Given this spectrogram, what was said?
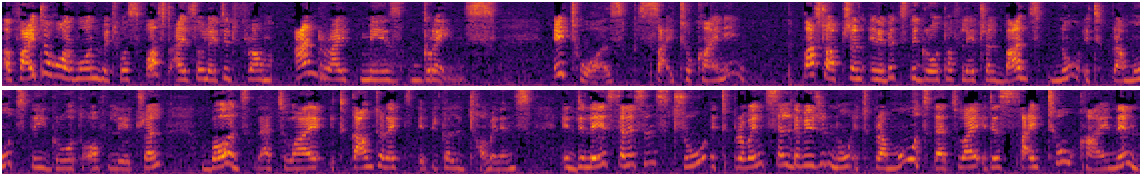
a phytohormone which was first isolated from unripe maize grains. It was cytokinin. First option inhibits the growth of lateral buds. No, it promotes the growth of lateral buds. That's why it counteracts apical dominance. It delays senescence. True. It prevents cell division. No, it promotes. That's why it is cytokinin.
